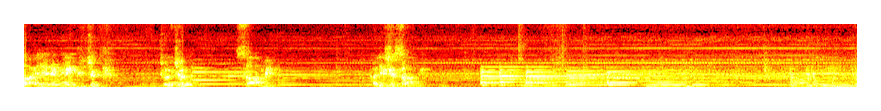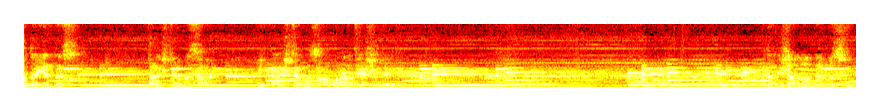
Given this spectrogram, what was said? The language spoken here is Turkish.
Ailenin en küçük çocuğu Sami. Kaleci Sami. Bu da Yıldız. Tanıştığımız zaman, ilk tanıştığımız zaman 16 yaşındaydı. Nişanlandığımız gün.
